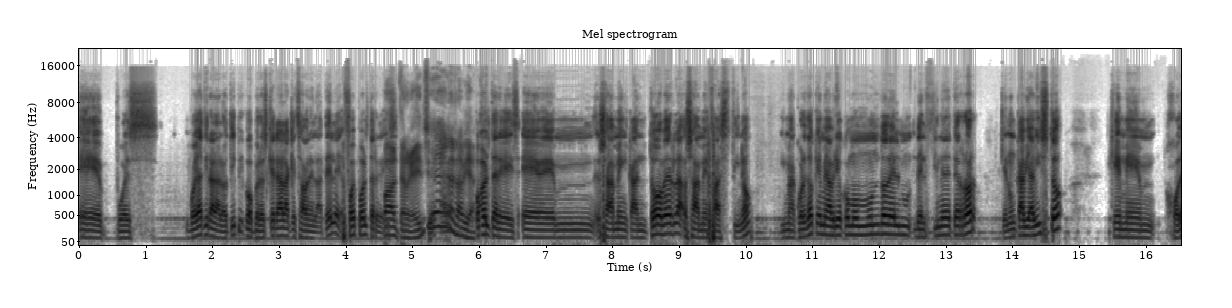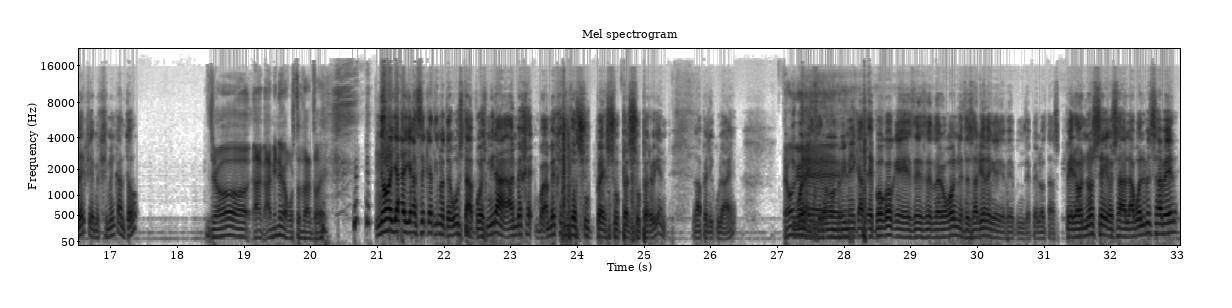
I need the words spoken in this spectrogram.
eh, pues voy a tirar a lo típico, pero es que era la que echaban en la tele. Fue Poltergeist. Poltergeist, ya lo sabía. Poltergeist. eh, mm, o sea, me encantó verla, o sea, me fascinó. Y me acuerdo que me abrió como un mundo del, del cine de terror que nunca había visto, que me... Joder, que me, que me encantó. Yo, a, a mí no me gustó tanto, ¿eh? No, ya, ya sé que a ti no te gusta. Pues mira, ha, enveje- ha envejecido súper, súper, súper bien la película, ¿eh? Tengo Y bueno, que- hicieron un remake hace poco que es desde luego innecesario de, de- de pelotas. Pero no sé, o sea, la vuelves a ver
